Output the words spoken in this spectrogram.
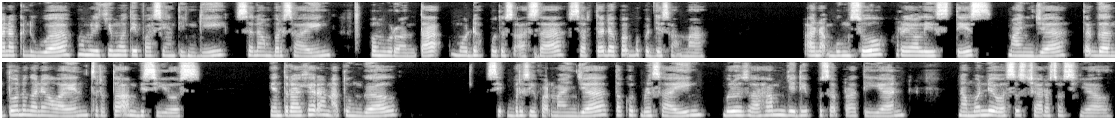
Anak kedua memiliki motivasi yang tinggi, senang bersaing, pemberontak, mudah putus asa, serta dapat bekerja sama. Anak bungsu realistis, manja, tergantung dengan yang lain, serta ambisius. Yang terakhir anak tunggal, bersifat manja, takut bersaing, berusaha menjadi pusat perhatian, namun dewasa secara sosial.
